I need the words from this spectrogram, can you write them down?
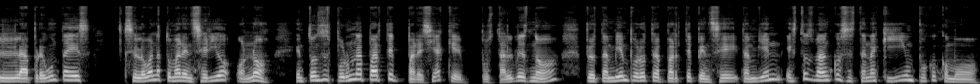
La pregunta es, se lo van a tomar en serio o no. Entonces, por una parte parecía que pues tal vez no, pero también por otra parte pensé, también estos bancos están aquí un poco como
